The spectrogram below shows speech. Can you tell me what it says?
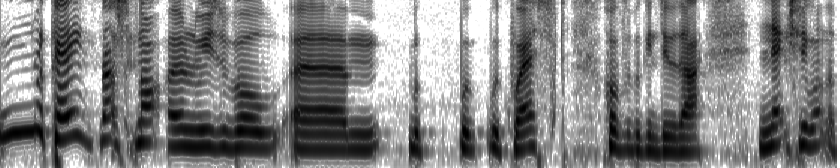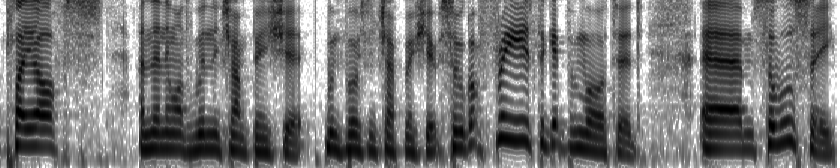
Mm, okay, that's not unreasonable um, request. Hopefully, we can do that. Next, we want the playoffs, and then they want to win the championship, win promotion championship. So we've got three years to get promoted. Um, so we'll see.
